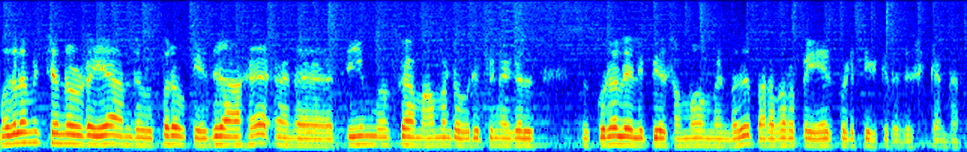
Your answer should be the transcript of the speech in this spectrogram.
முதலமைச்சருடைய அந்த உத்தரவுக்கு எதிராக அந்த திமுக மாமன்ற உறுப்பினர்கள் குரல் எழுப்பிய சம்பவம் என்பது பரபரப்பை ஏற்படுத்தியிருக்கிறது சிக்கந்தர்.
